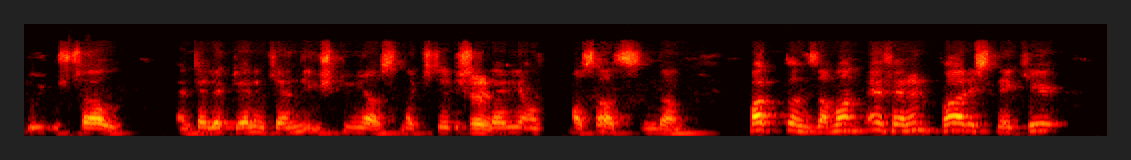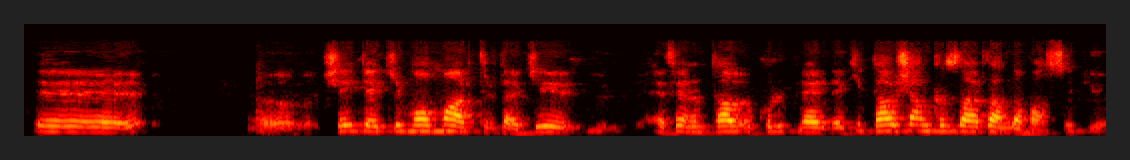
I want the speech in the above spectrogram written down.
duygusal, entelektüelin kendi iş dünyasındaki çelişkileri yansıtması açısından baktığın zaman efendim Paris'teki e, e, şeydeki Montmartre'daki efendim tav- kulüplerdeki tavşan kızlardan da bahsediyor.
